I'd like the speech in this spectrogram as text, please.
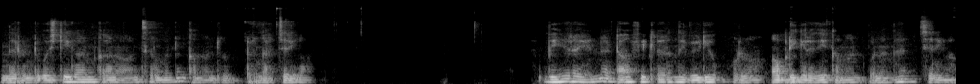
இந்த ரெண்டு கொஸ்டிகானுக்கான ஆன்சர் மட்டும் கமெண்ட்டில் விட்டுருங்க சரிங்களா? வேறு என்ன டாபிக்லேருந்து வீடியோ போடலாம் அப்படிங்கிறதையும் கமெண்ட் பண்ணுங்கள் சரிங்களா?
